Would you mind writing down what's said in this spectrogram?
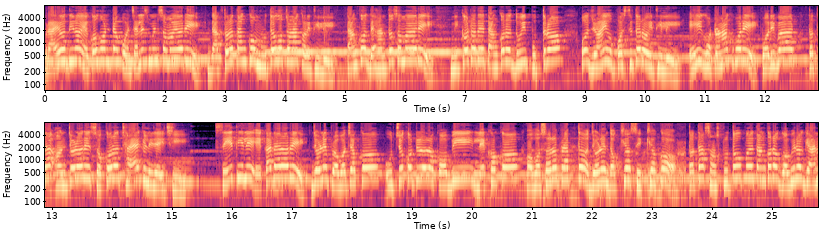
ପ୍ରାୟ ଦିନ ଏକ ଘଣ୍ଟା ପଇଁଚାଳିଶ ମିନିଟ ସମୟରେ ଡାକ୍ତର ତାଙ୍କୁ ମୃତ ଘୋଷଣା କରିଥିଲେ। ତାଙ୍କ ଦେହାନ୍ତ ସମୟରେ ନିକଟରେ ତାଙ୍କର ଦୁଇ ପୁତ୍ର ଓ ଜ୍ୱାଇଁ ଉପସ୍ଥିତ ରହିଥିଲେ। ଏହି ଘଟଣା ପରେ ପରିବାର ତଥା ଅଞ୍ଚଳରେ ଶୋକର ଛାୟା ଖେଳିଯାଇଛି। ସେ ଥିଲେ ଏକାଧାରରେ ଜଣେ ପ୍ରବଚକ ଉଚ୍ଚକୋଟୀର କବି ଲେଖକ ଅବସରପ୍ରାପ୍ତ ଜଣେ ଦକ୍ଷ ଶିକ୍ଷକ ତଥା ସଂସ୍କୃତ ଉପରେ ତାଙ୍କର ଗଭୀର ଜ୍ଞାନ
